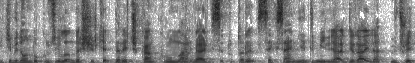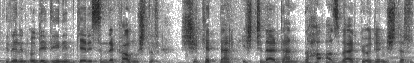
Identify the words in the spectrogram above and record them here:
2019 yılında şirketlere çıkan kurumlar vergisi tutarı 87 milyar lirayla ücretlilerin ödediğinin gerisinde kalmıştır. Şirketler işçilerden daha az vergi ödemiştir.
